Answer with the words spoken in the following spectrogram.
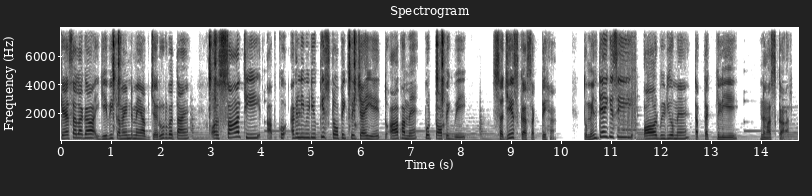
कैसा लगा, ये भी कमेंट में आप ज़रूर बताएँ। और साथ ही आपको अगली वीडियो किस टॉपिक पे चाहिए तो आप हमें वो टॉपिक भी सजेस्ट कर सकते हैं। तो मिलते हैं किसी और वीडियो में, तब तक के लिए नमस्कार।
